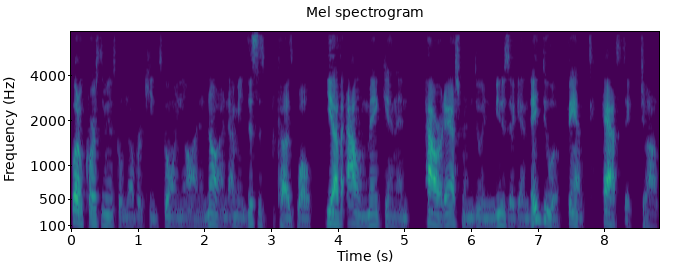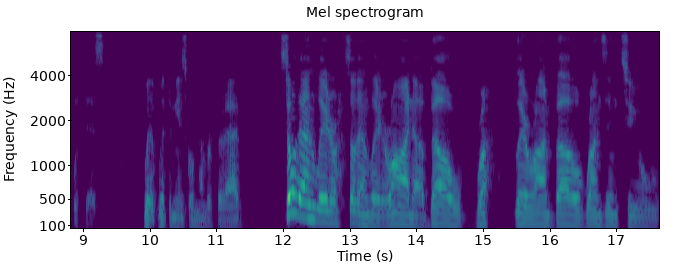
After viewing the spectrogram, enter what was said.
But of course, the musical number keeps going on and on. I mean, this is because, well, you have Alan Menken and Howard Ashman doing music, and they do a fantastic job with this, with with the musical number for that. So then later, so then later on, uh, Belle, later on, Belle runs into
